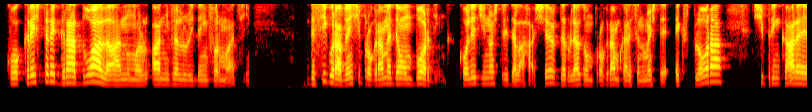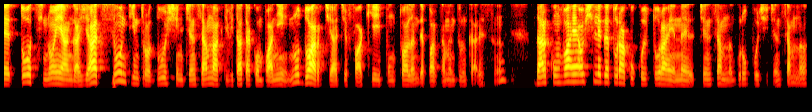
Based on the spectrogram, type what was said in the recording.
cu o creștere graduală a, număr, a nivelului de informații. Desigur, avem și programe de onboarding. Colegii noștri de la HR derulează un program care se numește Explora și prin care toți noi angajați sunt introduși în ce înseamnă activitatea companiei, nu doar ceea ce fac ei punctual în departamentul în care sunt, dar cumva iau și legătura cu cultura Enel, ce înseamnă grupul și ce înseamnă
